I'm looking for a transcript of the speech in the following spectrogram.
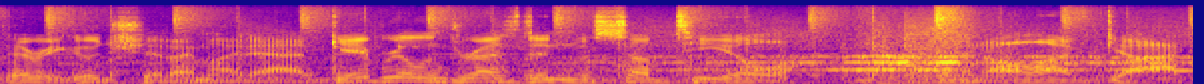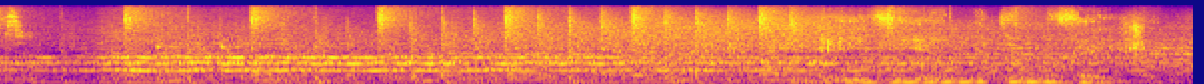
Very good shit, I might add. Gabriel and Dresden with Subteal, and all I've got. Avian Invasion.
